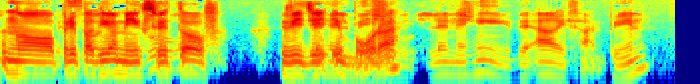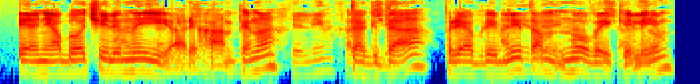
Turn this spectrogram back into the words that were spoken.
Но при подъеме их цветов в виде Ибура, и они облачили Неи Арихампина, тогда приобрели там новый келим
